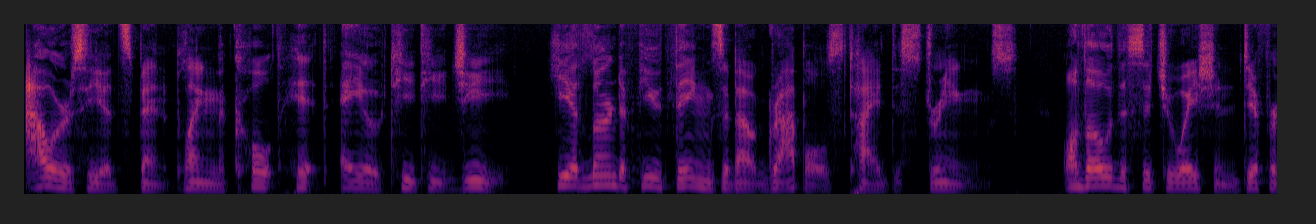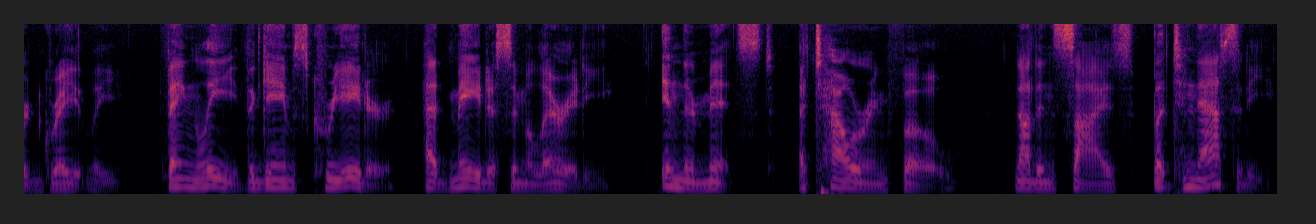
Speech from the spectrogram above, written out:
Hours he had spent playing the cult hit AOTTG. He had learned a few things about grapples tied to strings. Although the situation differed greatly, Feng Lee, the game's creator, had made a similarity. In their midst, a towering foe, not in size, but tenacity.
